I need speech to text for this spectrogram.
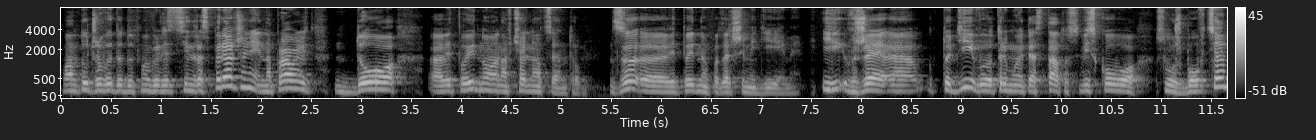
вам тут же видадуть мобілізаційне розпорядження і направлять до е, відповідного навчального центру з е, відповідними подальшими діями. І вже е, тоді ви отримуєте статус військовослужбовця,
